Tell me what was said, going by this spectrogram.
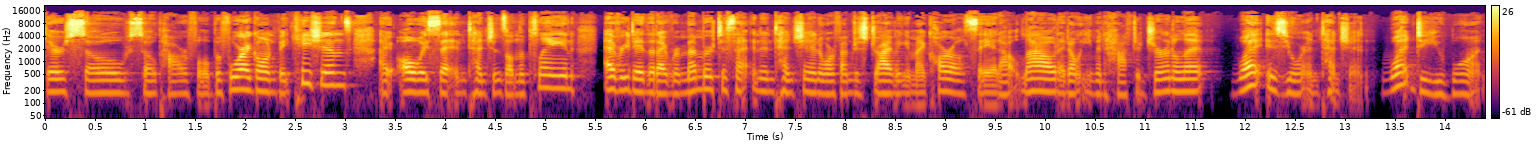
they're so, so powerful. Before I go on vacations, I always set intentions on the plane. Every day that I remember to set an intention, or if I'm just driving in my car, I'll say it out loud. I don't even have to journal it. What is your intention? What do you want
